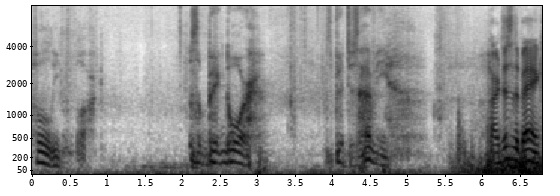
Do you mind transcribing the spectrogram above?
Holy fuck. This is a big door. This bitch is heavy. All right, this is the bank.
